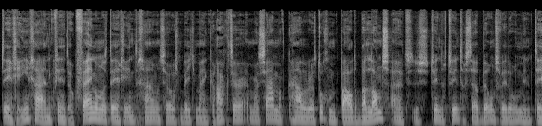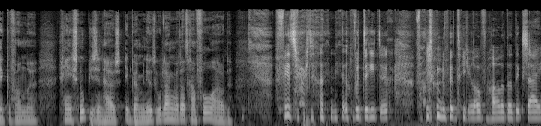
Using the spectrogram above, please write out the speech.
tegen inga. En ik vind het ook fijn om er tegen in te gaan, want zo is een beetje mijn karakter. Maar samen halen we er toch een bepaalde balans uit. Dus 2020 staat bij ons wederom in het teken van uh, geen snoepjes in huis. Ik ben benieuwd hoe lang we dat gaan volhouden. Fitz werd heel verdrietig van toen we het hierover hadden. Dat ik zei,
